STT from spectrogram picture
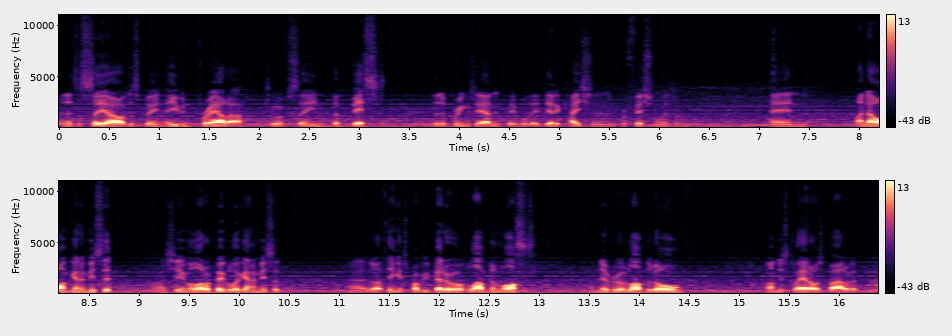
And as a CEO, I've just been even prouder to have seen the best that it brings out in people, their dedication and professionalism. And I know I'm going to miss it. I assume a lot of people are going to miss it, uh, but I think it's probably better to have loved and lost and never have loved at all. I'm just glad I was part of it.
